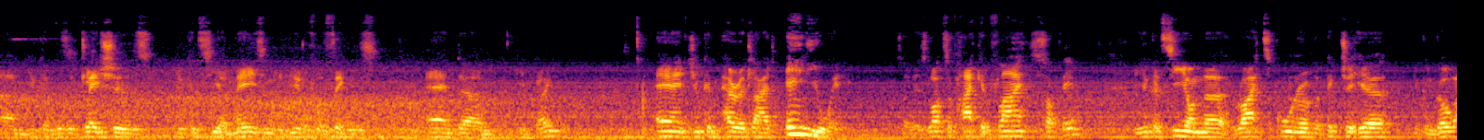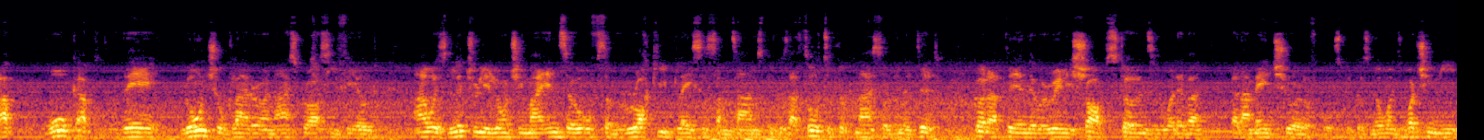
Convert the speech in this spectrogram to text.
Um, you can visit glaciers, you can see amazingly beautiful things, and um, keep going. And you can paraglide anywhere. So there's lots of hike and fly, stop there. And you can see on the right corner of the picture here, you can go up, walk up there, launch your glider on a nice grassy field. I was literally launching my Enzo off some rocky places sometimes because I thought it looked nicer than it did got up there and there were really sharp stones and whatever, but I made sure, of course, because no one's watching me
